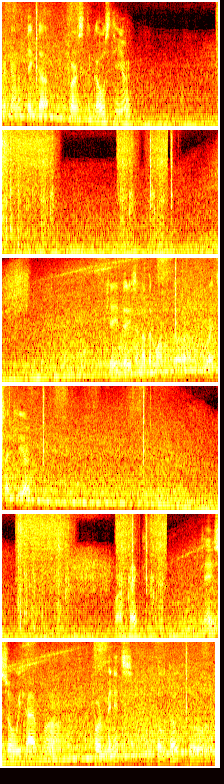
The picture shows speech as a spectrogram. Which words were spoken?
we're gonna take the first ghost here. Okay there is another one on the right side here. Perfect. Okay so we have uh, four minutes in total to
